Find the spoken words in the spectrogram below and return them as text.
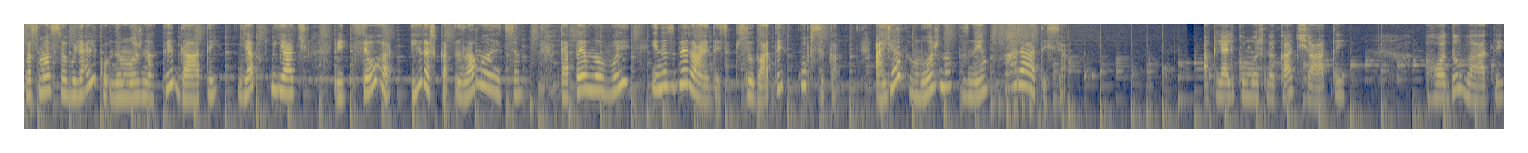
пластмасову ляльку не можна кидати, як м'яч. Від цього іграшка зламається. Та певно ви і не збираєтесь псувати пупсика. А як можна з ним гратися? А ляльку можна качати, годувати,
